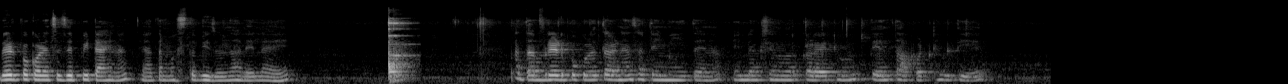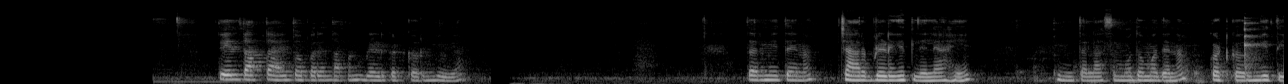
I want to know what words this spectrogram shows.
ब्रेड पकोड्याचं जे पीठ आहे ना ते आता मस्त भिजून झालेलं आहे. आता ब्रेड पकोडे तळण्यासाठी मी इथे ना इंडक्शनवर कढाई ठेवून तेल तापत ठेवतीये. तेल तापत आहे तोपर्यंत आपण ब्रेड कट करून घेऊया. तर मी इथे ना चार ब्रेड घेतलेले आहे. त्याला असं मधोमध्ये ना कट करून घेते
